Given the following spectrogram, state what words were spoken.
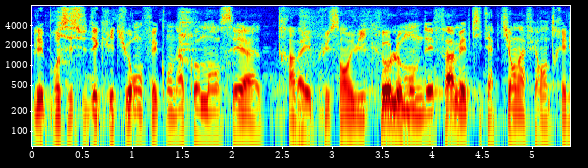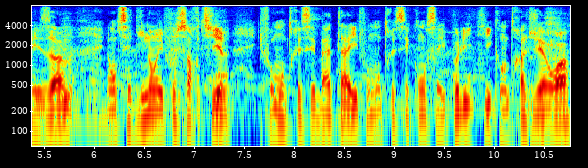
les processus d'écriture ont fait qu'on a commencé à travailler plus en huis clos, le monde des femmes, et petit à petit on a fait rentrer les hommes, et on s'est dit non, il faut sortir, il faut montrer ses batailles, il faut montrer ses conseils politiques entre Algérois.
